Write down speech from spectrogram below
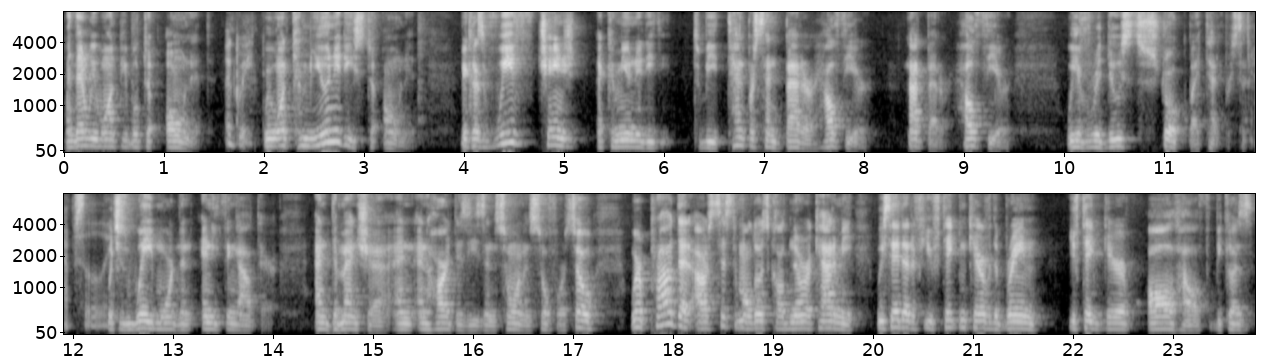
And then we want people to own it. Agreed. We want communities to own it. Because if we've changed a community to be 10% better, healthier, not better, healthier, we have reduced stroke by 10%. Absolutely. Which is way more than anything out there. And dementia and, and heart disease and so on and so forth. So we're proud that our system, although it's called Neuro Academy, we say that if you've taken care of the brain, you've taken care of all health because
